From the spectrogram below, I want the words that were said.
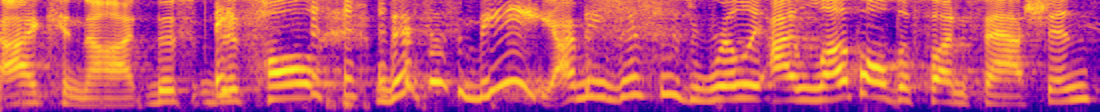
I cannot. This this whole this is me. I mean, this is really I love all the fun fashions,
